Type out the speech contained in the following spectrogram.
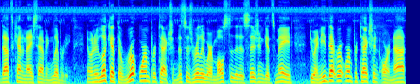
that's kind of nice having Liberty. Now when we look at the rootworm protection, this is really where most of the decision gets made. Do I need that rootworm protection or not?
